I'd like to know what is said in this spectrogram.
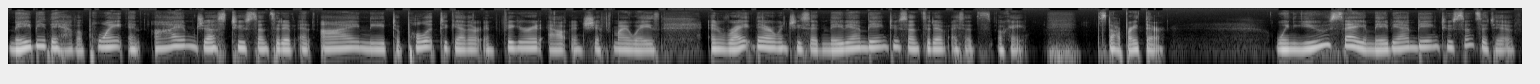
Maybe they have a point and I'm just too sensitive and I need to pull it together and figure it out and shift my ways. And right there, when she said, Maybe I'm being too sensitive, I said, Okay, stop right there. When you say, Maybe I'm being too sensitive,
